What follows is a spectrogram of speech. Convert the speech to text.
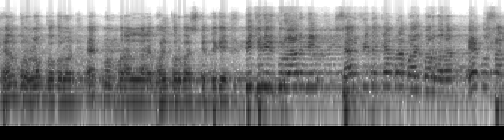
খেয়াল করুন, লক্ষ্য করুন, এক নম্বর আল্লাহরে ভয় করব আজকের থেকে। পৃথিবীর কোন আর্মি সেলফি থেকে আমরা ভয় করব না? এক মুসলমান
